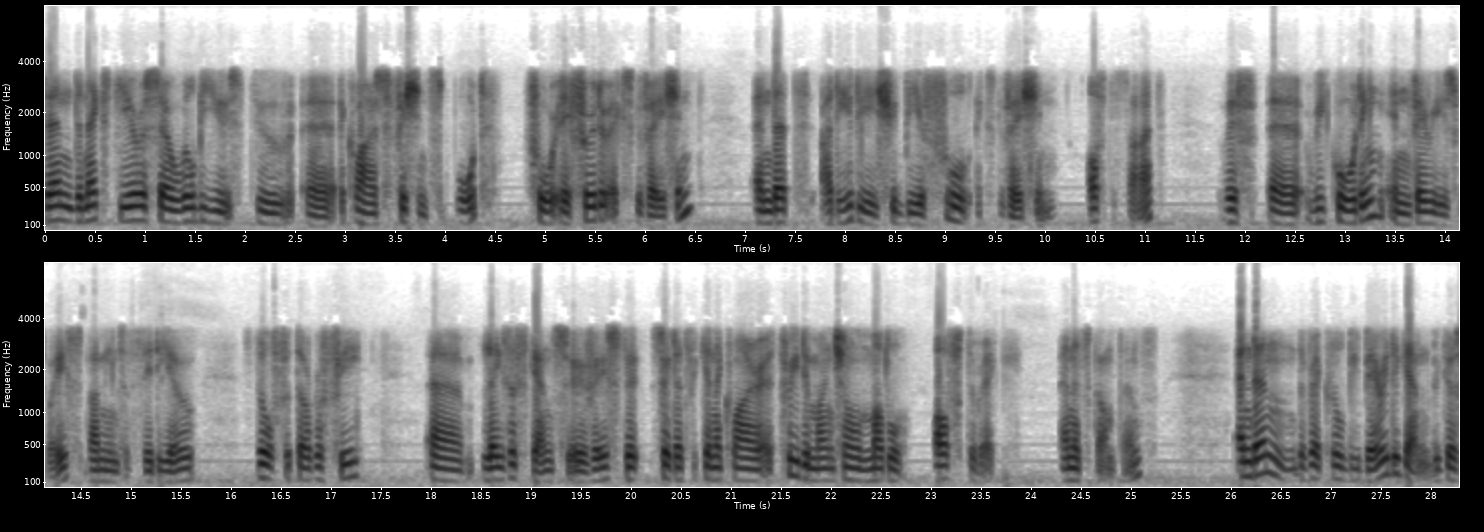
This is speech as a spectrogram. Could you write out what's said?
Then the next year or so will be used to uh, acquire sufficient support for a further excavation, and that ideally should be a full excavation of the site with uh, recording in various ways by means of video, still photography, um, laser scan surveys, to, so that we can acquire a three dimensional model of the wreck and its contents. And then the wreck will be buried again because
